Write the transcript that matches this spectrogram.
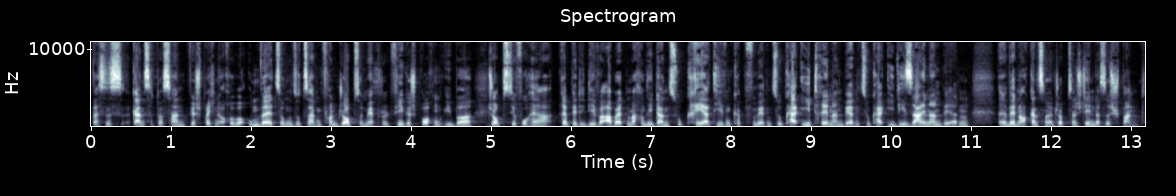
Das ist ganz interessant. Wir sprechen auch über Umwälzungen sozusagen von Jobs und wir haben schon viel gesprochen über Jobs, die vorher repetitive Arbeit machen, die dann zu kreativen Köpfen werden, zu KI-Trainern werden, zu KI-Designern werden, äh, werden auch ganz neue Jobs entstehen. Das ist spannend.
